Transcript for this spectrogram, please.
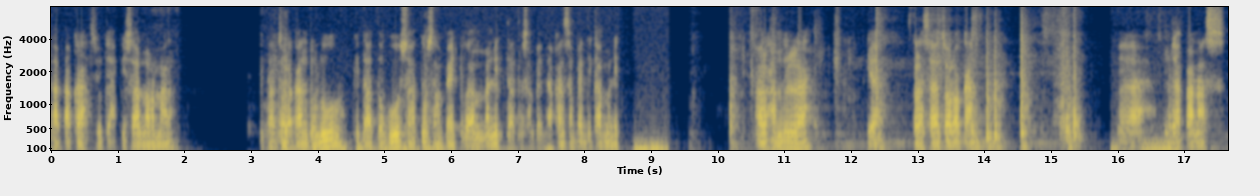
apakah sudah bisa normal kita colokkan dulu kita tunggu 1 sampai 2 menit atau sampai bahkan sampai 3 menit. Alhamdulillah ya setelah saya colokkan ya sudah panas.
